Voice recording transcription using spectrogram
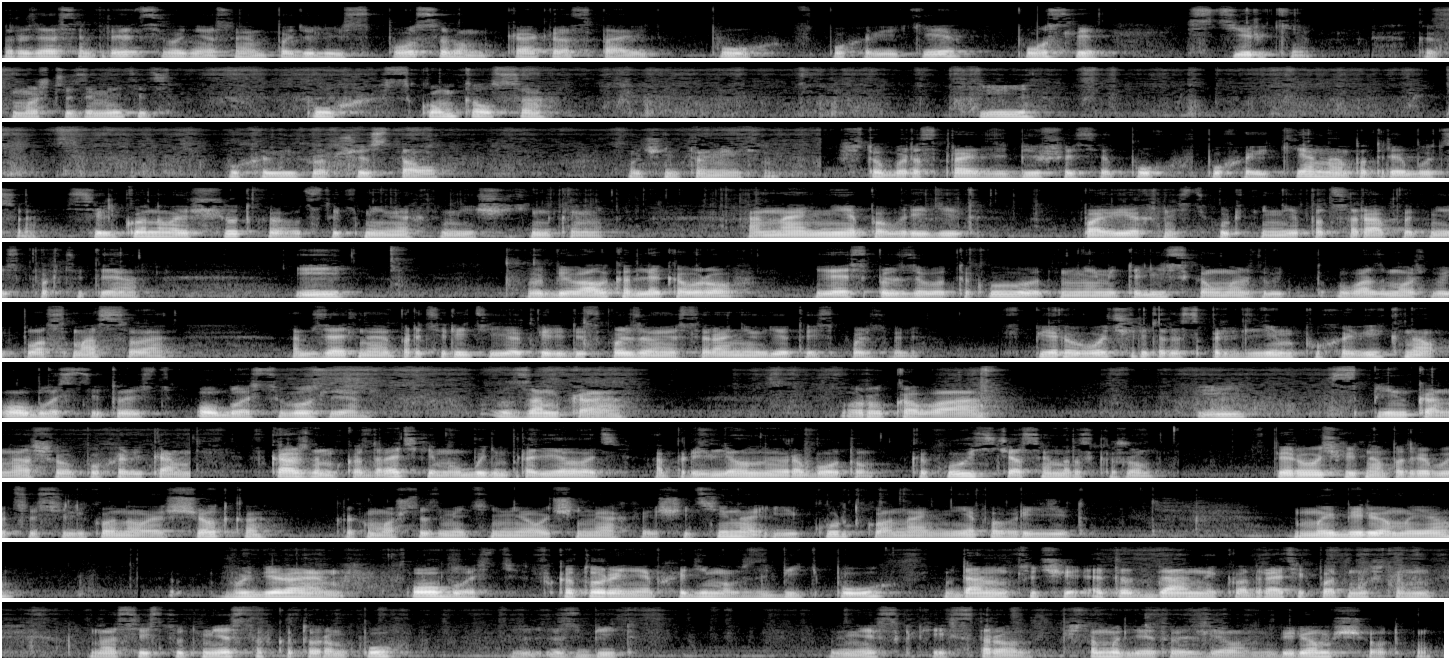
Друзья, всем привет! Сегодня я с вами поделюсь способом, как расправить пух в пуховике после стирки. Как вы можете заметить, пух скомкался и пуховик вообще стал очень тоненьким. Чтобы расправить сбившийся пух в пуховике, нам потребуется силиконовая щетка вот с такими мягкими щетинками. Она не повредит поверхность куртки, не поцарапает, не испортит ее. И выбивалка для ковров. Я использую вот такую, вот у меня металлическая, может быть, у вас может быть пластмассовая. Обязательно протерите ее перед использованием, если ранее где-то использовали. В первую очередь распределим пуховик на области, то есть область возле замка, рукава и спинка нашего пуховика. В каждом квадратике мы будем проделывать определенную работу. Какую сейчас я вам расскажу. В первую очередь нам потребуется силиконовая щетка. Как вы можете заметить, у нее очень мягкая щетина и куртку она не повредит. Мы берем ее, выбираем область, в которой необходимо взбить пух. В данном случае это данный квадратик, потому что у нас есть тут место, в котором пух сбит с нескольких сторон. Что мы для этого сделаем? Берем щетку.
